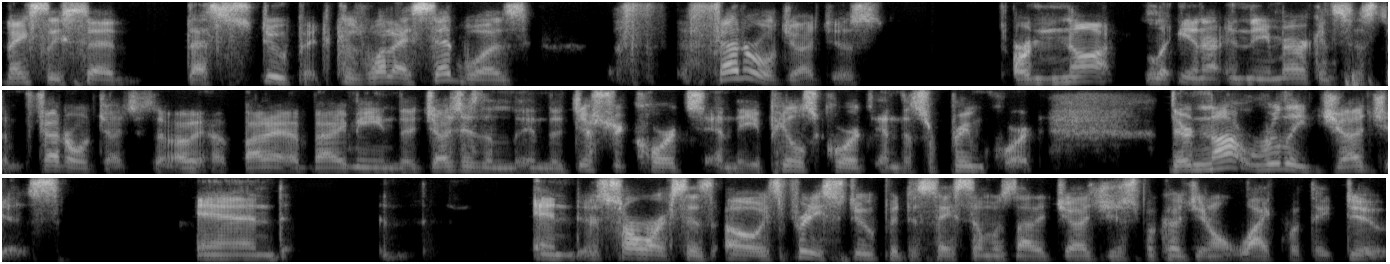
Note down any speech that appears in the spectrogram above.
basically said that's stupid because what I said was f- federal judges are not in our, in the American system. Federal judges, but I, I mean the judges in, in the district courts and the appeals courts and the Supreme Court, they're not really judges, and and Sarwark says, "Oh, it's pretty stupid to say someone's not a judge just because you don't like what they do,"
